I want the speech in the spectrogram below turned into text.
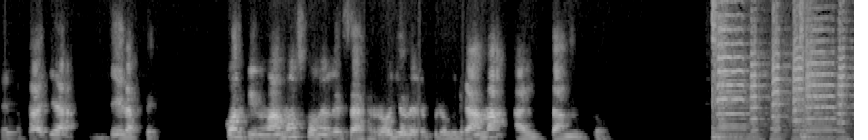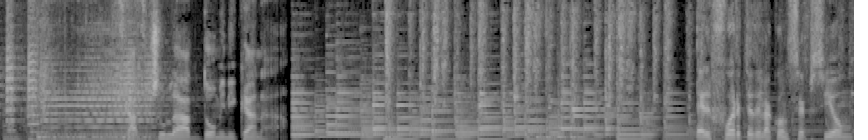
de la talla de la fe. Continuamos con el desarrollo del programa Al Tanto. Cápsula Dominicana. El fuerte de la Concepción,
